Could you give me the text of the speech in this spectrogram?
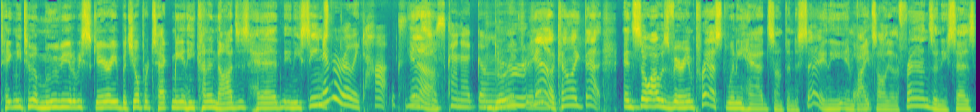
take me to a movie it'll be scary but you'll protect me and he kind of nods his head and he He seems never really talks. Yeah. He's just kind of going Dur- with yeah, kind of like that. And so I was very impressed when he had something to say and he invites all the other friends and he says,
